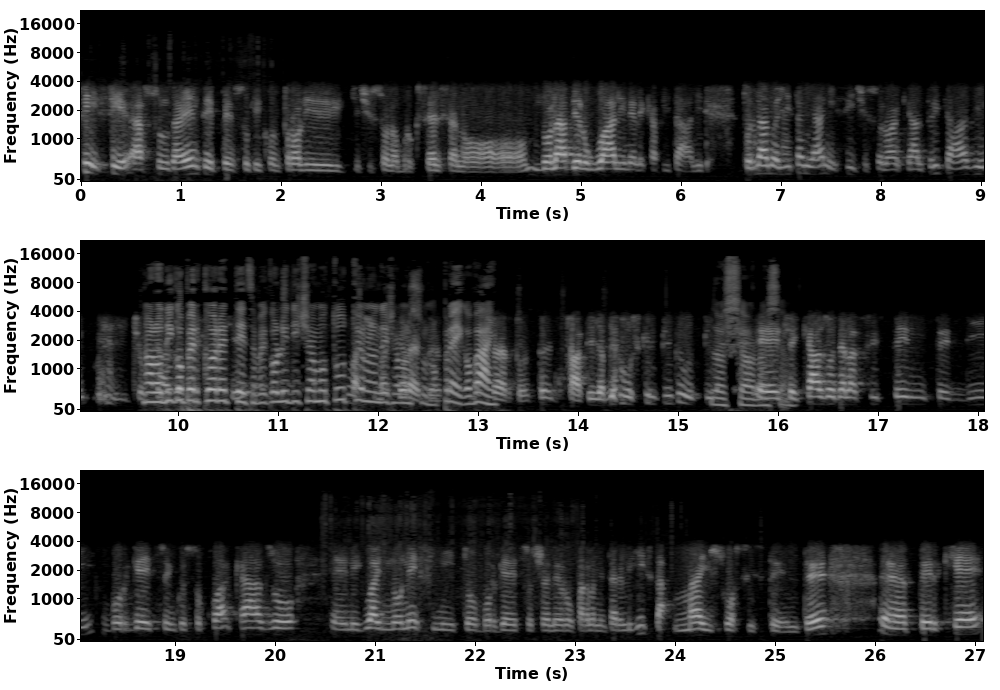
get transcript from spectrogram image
Sì, sì, assolutamente. Penso che i controlli che ci sono a Bruxelles siano, non abbiano uguali nelle capitali. Tornando agli italiani, sì, ci sono anche altri casi. no, lo dico per correttezza, che... perché li diciamo tutti ma, o non ne diciamo nessuno. Prego, vai. Certo, infatti li abbiamo scritti tutti. Lo so, lo so. c'è il caso dell'assistente di Borghezzo, in questo caso eh, nei guai non è finito Borghezzo, cioè l'europarlamentare leghista, ma il suo assistente. Eh, perché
